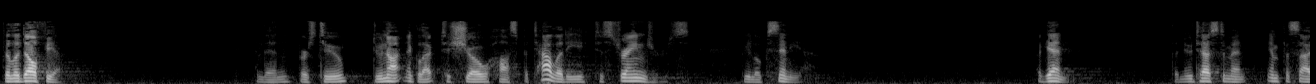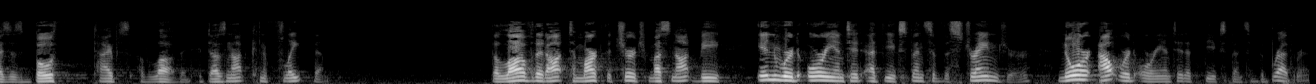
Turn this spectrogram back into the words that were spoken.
Philadelphia. And then, verse 2. Do not neglect to show hospitality to strangers. Philoxenia. Again, the New Testament emphasizes both types of love. It, it does not conflate them. The love that ought to mark the church must not be inward oriented at the expense of the stranger, nor outward oriented at the expense of the brethren.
